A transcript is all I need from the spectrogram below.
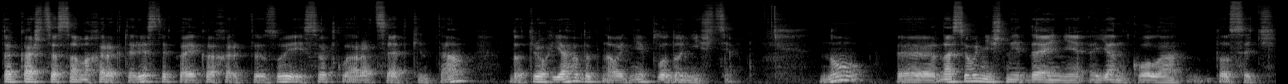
така ж ця сама характеристика, яка характеризує і сорт Клара Цеткін. Там до трьох ягодок на одній плодоніжці. Ну, е, на сьогоднішній день Ян Кола досить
